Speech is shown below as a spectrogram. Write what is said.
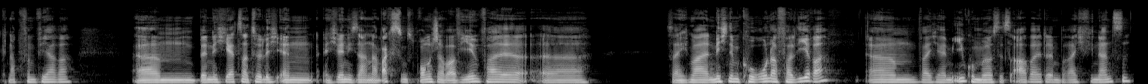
knapp fünf Jahre, ähm, bin ich jetzt natürlich in, ich will nicht sagen in der Wachstumsbranche, aber auf jeden Fall, äh, sag ich mal, nicht einem Corona-Verlierer ähm, weil ich ja im E-Commerce jetzt arbeite im Bereich Finanzen.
